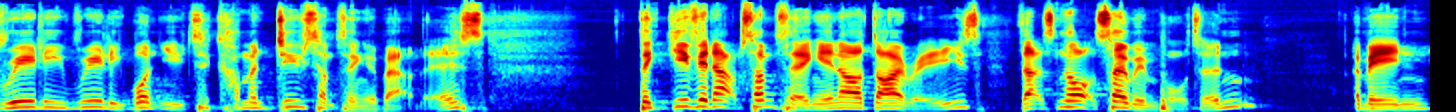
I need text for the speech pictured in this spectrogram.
really, really want you to come and do something about this, than giving up something in our diaries that's not so important? I mean,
